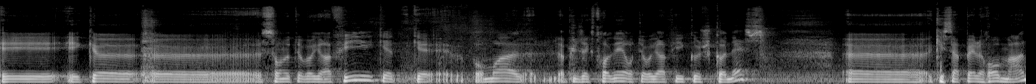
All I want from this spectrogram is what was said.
Et, que euh, son autobiographie, qui est, pour moi la plus extraordinaire autobiographie que je connaisse, euh, qui s'appelle Roman,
